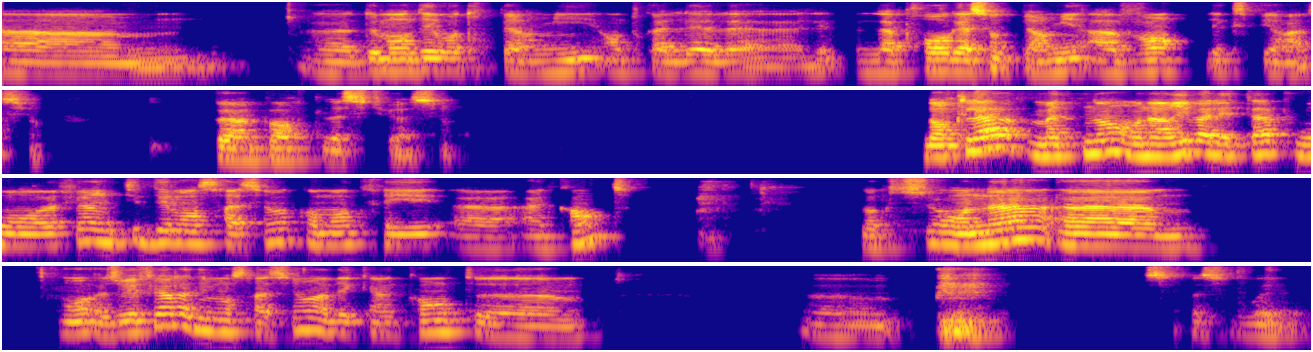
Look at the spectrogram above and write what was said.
euh, euh, demandez votre permis, en tout cas la, prorogation de permis avant l'expiration, peu importe la situation. Donc là, maintenant, on arrive à l'étape où on va faire une petite démonstration comment créer un compte. Donc, on a je vais faire la démonstration avec un compte, euh, euh, je ne sais pas si vous voyez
